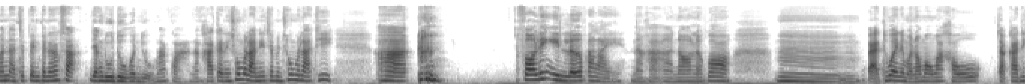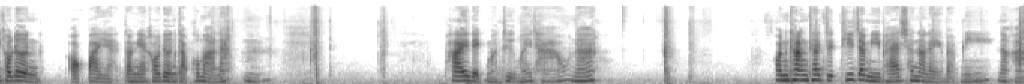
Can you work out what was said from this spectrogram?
มันอาจจะเป็นเป็นลักษณะยังดูดูกันอยู่มากกว่านะคะ แต่ในช่วงเวลานี้จะเป็นช่วงเวลาที่อ่า falling in love อะไรนะคะอ่าเนาะแล้วก็อืมแปดถ้วยเนี่ยหมอน้องมองว่าเขาจากการที่เขาเดินออกไปอะ ตอนนี้เขาเดินกลับเข้ามานะ อืม ไพ่เด็กมาถือไม้เท้านะ ค่อนข้างที่จะที่จะมีแพชชั่นอะไรแบบนี้นะคะ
